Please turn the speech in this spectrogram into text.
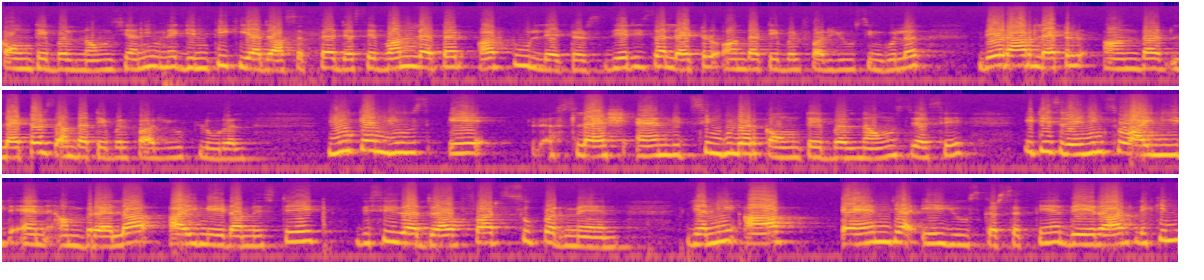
countable nouns यानी उन्हें गिनती किया जा सकता है। जैसे वन लेटर और two letters there is a letter on the table for you singular there are letter on the letters on the table for you plural you can use a slash an with singular countable nouns जैसे it is raining so I need an umbrella I made a mistake this is a job for Superman यानी आप एन या ए यूज़ कर सकते हैं देर आर लेकिन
